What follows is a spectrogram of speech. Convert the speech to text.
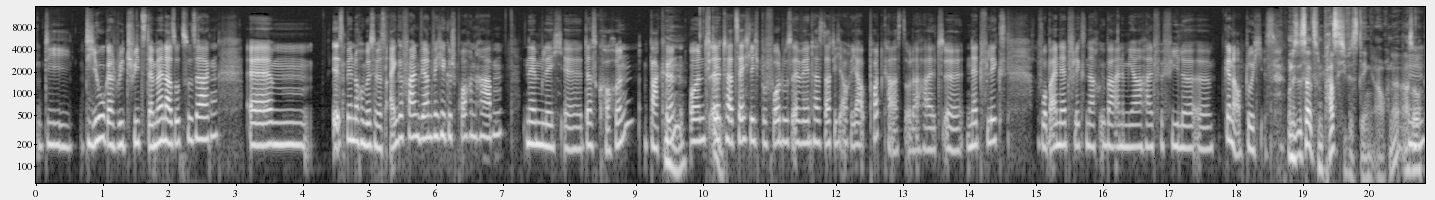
die, die Yoga-Retreats der Männer sozusagen, ähm, ist mir noch ein bisschen was eingefallen, während wir hier gesprochen haben, nämlich äh, das Kochen, Backen. Mhm, und äh, tatsächlich, bevor du es erwähnt hast, dachte ich auch, ja, Podcast oder halt äh, Netflix, wobei Netflix nach über einem Jahr halt für viele, äh, genau, durch ist. Und es ist halt so ein passives Ding auch, ne? Also mhm.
